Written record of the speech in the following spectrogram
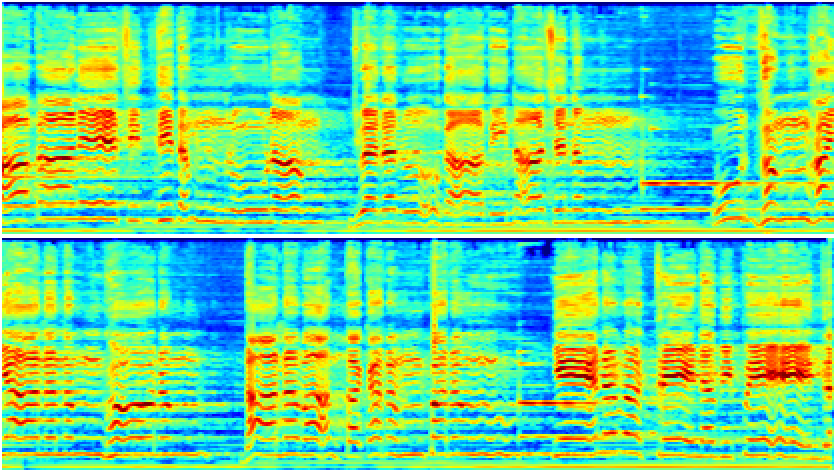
पाताळे सिद्धिदं नॄणां ज्वररोगादिनाशनम्। ऊर्ध्वं हयाननं घोरं दानवान्तकरं परं येन वक्त्रेण विपेन्द्र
